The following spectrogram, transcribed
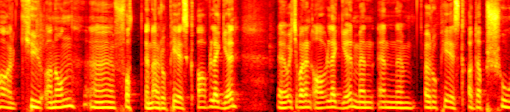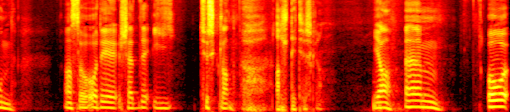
har QAnon eh, fått en europeisk avlegger. Eh, og ikke bare en avlegger, men en um, europeisk adopsjon. Altså, og det skjedde i Tyskland. Alltid Tyskland. Ja. Um, og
